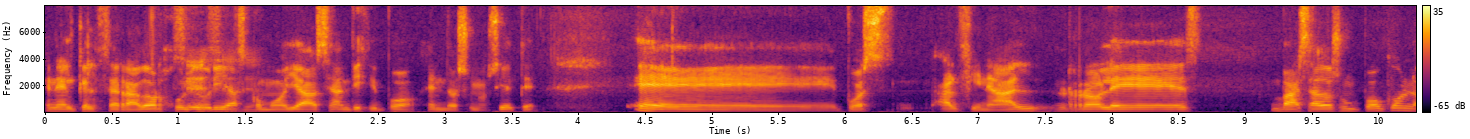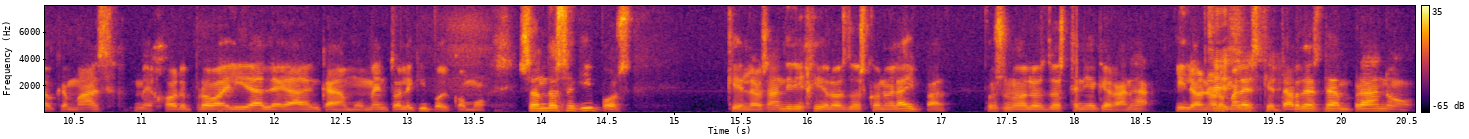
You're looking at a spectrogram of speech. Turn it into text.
en el que el cerrador Julio Urias, como ya se anticipó en 2-1-7, eh, pues al final roles basados un poco en lo que más mejor probabilidad le da en cada momento al equipo. Y como son dos equipos que los han dirigido los dos con el iPad, pues uno de los dos tenía que ganar. Y lo normal es que tarde o temprano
